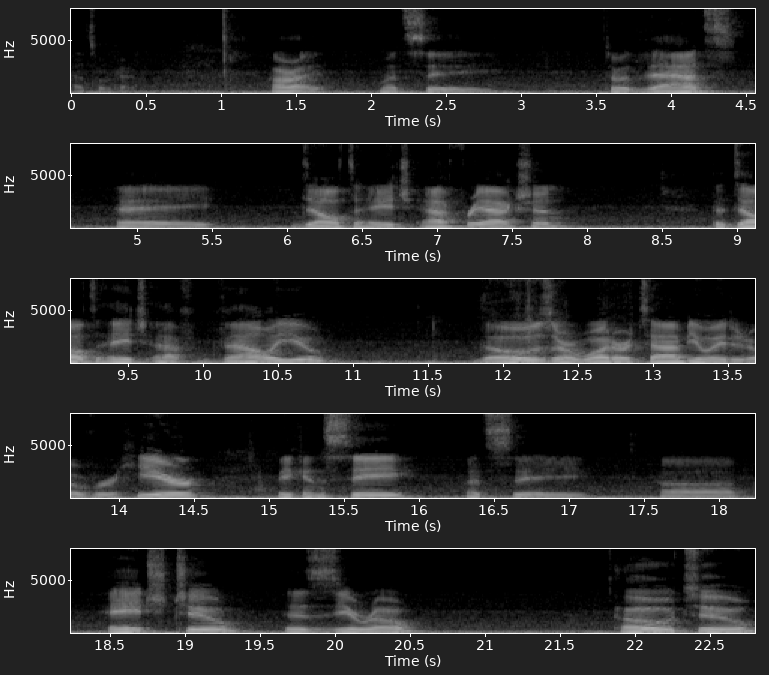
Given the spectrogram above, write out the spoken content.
That's okay. All right, let's see. So that's a delta HF reaction. The delta HF value, those are what are tabulated over here. We can see, let's see, uh, H2 is 0, O2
